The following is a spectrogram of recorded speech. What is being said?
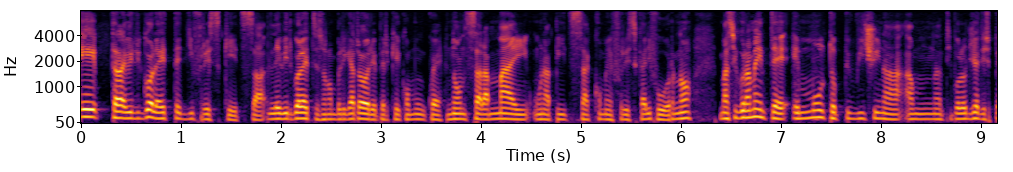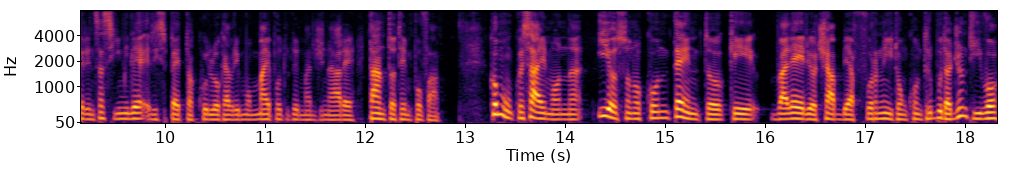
e tra virgolette di freschezza. Le virgolette sono obbligatorie perché comunque non sarà mai una pizza come fresca di forno, ma sicuramente è molto più vicina a una tipologia di esperienza simile rispetto a quello che avremmo mai potuto immaginare tanto tempo fa. Comunque Simon, io sono contento che Valerio ci abbia fornito un contributo aggiuntivo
